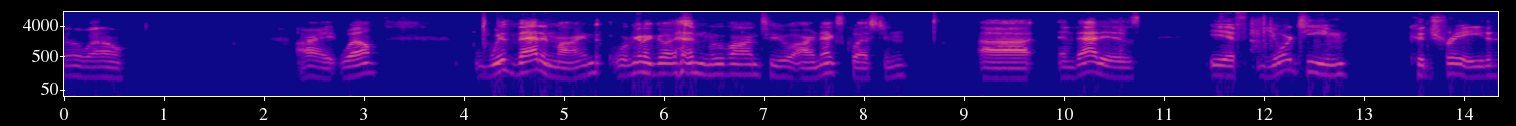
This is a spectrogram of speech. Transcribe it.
Oh wow. All right. Well, with that in mind, we're gonna go ahead and move on to our next question, uh, and that is, if your team could trade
